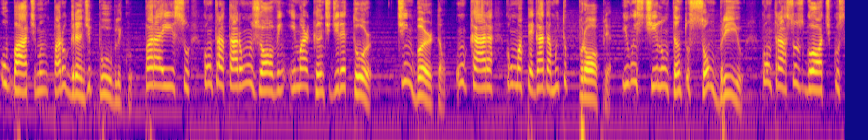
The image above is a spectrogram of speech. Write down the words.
o Batman para o grande público. Para isso, contrataram um jovem e marcante diretor, Tim Burton, um cara com uma pegada muito própria e um estilo um tanto sombrio, com traços góticos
